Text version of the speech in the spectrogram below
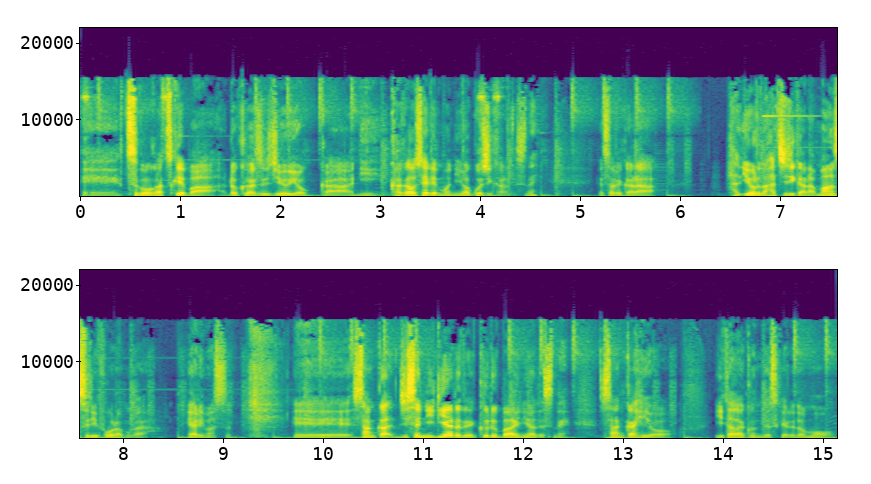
え、都合がつけば、6月14日に、カカオセレモニーは5時からですね。それから、夜の8時からマンスリーフォーラムがやります。えー参加、実際にリアルで来る場合にはですね、参加費をいただくんですけれども、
